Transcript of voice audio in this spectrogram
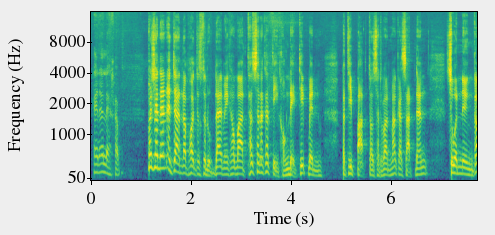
แค่นั้นแหละครับ เพราะฉะนั้นอาจารย์เราพอจะสรุปได้ไหมครับว่า ทัศนคติของเด็กที่เป็นปฏิปักษ์ต่อสถาบันพระมหากษัตริย์นั้น ส่วนหนึ่งก็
